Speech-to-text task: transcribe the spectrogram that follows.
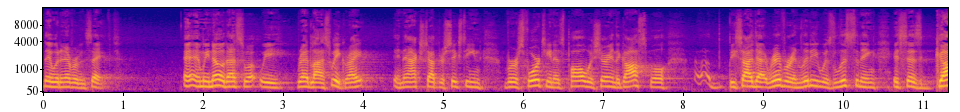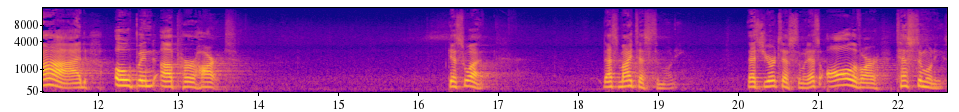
they would have never been saved. And we know that's what we read last week, right? In Acts chapter 16, verse 14, as Paul was sharing the gospel uh, beside that river and Lydia was listening, it says, God opened up her heart. Guess what? That's my testimony. That's your testimony. That's all of our testimonies.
